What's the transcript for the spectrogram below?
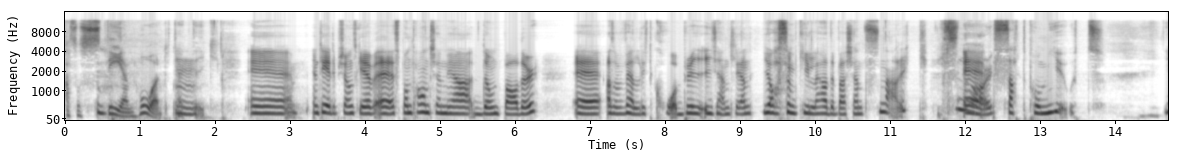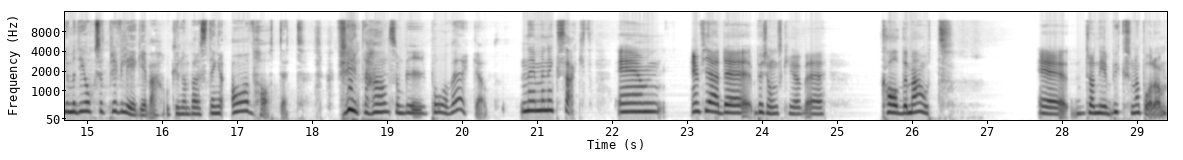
Alltså stenhård Mm. taktik. Eh, en tredje person skrev eh, spontant känner jag don't bother. Eh, alltså väldigt kobry egentligen. Jag som kille hade bara känt snark. Eh, Snark. satt på mute. Jo men det är också ett privilegium va? Att kunna bara stänga av hatet. För det är inte han som blir påverkad. Nej men exakt. Ehm, en fjärde person skrev eh, call them out. Eh, dra ner byxorna på dem.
